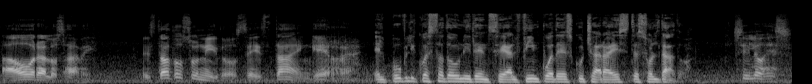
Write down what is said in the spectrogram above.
ahora lo sabe. Estados Unidos está en guerra. El público estadounidense al fin puede escuchar a este soldado. Sí lo es.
